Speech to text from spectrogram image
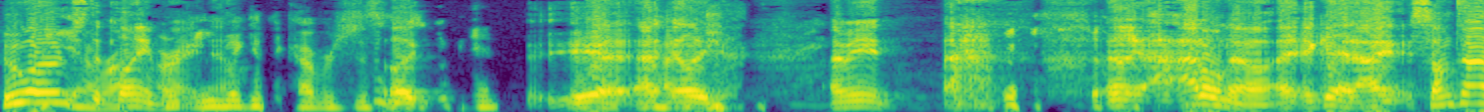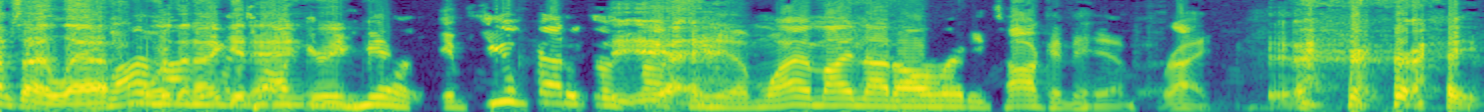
who owns Yeah, the right. claim Are right you now making the coverage just Like, yeah I, like i mean I, I don't know I- again i sometimes i laugh Why more than i not get angry? If you've got to go talk Yeah. to him, why am I not already talking to him? Right. right.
